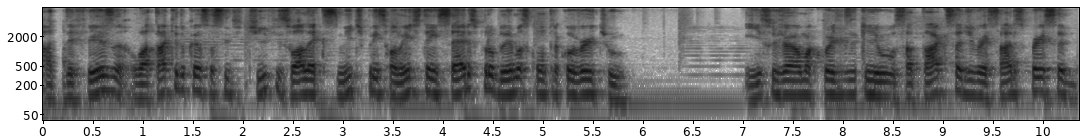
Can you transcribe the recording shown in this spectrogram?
a defesa, o ataque do Kansas City Chiefs, o Alex Smith principalmente, tem sérios problemas contra cover 2. E isso já é uma coisa que os ataques adversários percebem.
